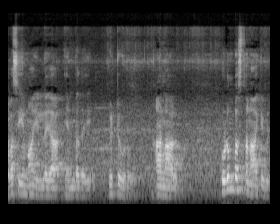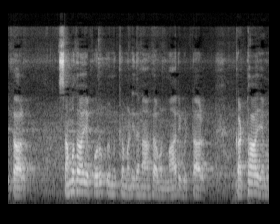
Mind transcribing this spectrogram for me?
அவசியமா இல்லையா என்பதை விட்டுவிடுவோம். ஆனால் குடும்பஸ்தனாகிவிட்டால் சமுதாய பொறுப்பு மிக்க மனிதனாக அவன் மாறிவிட்டால் கட்டாயம்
